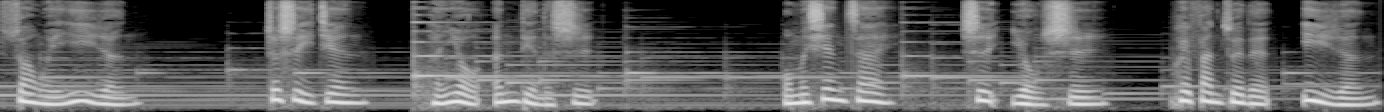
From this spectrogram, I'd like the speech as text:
算为义人。这是一件很有恩典的事。我们现在是有时会犯罪的义人，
